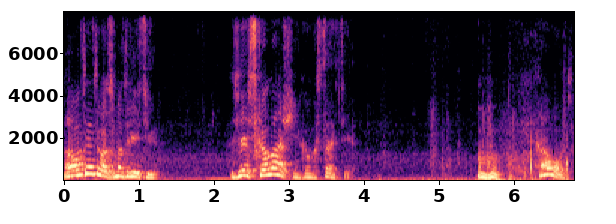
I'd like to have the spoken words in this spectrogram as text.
А вот это вот, смотрите, здесь Калашников, кстати. А вот.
